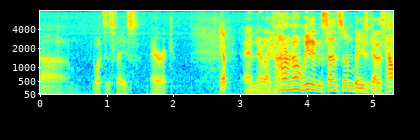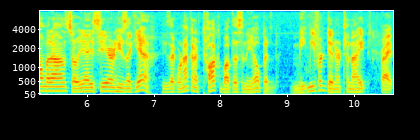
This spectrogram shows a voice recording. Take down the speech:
uh, what's his face, Eric. Yep. And they're like, I don't know, we didn't sense him, but he's got his helmet on, so yeah, he's here. And he's like, yeah, he's like, we're not going to talk about this in the open. Meet me for dinner tonight. Right.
